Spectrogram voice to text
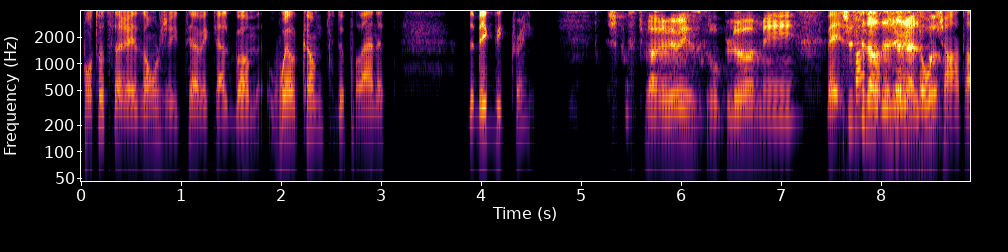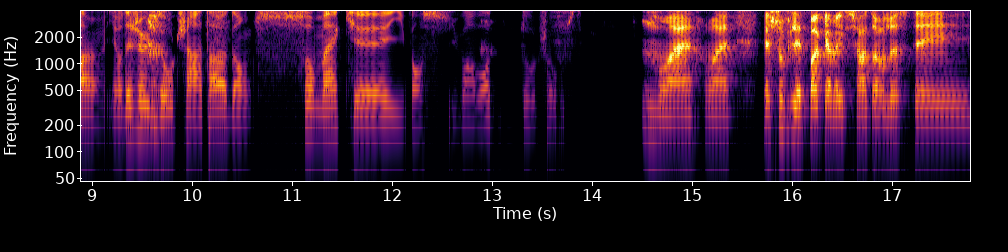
pour toutes ces raisons, j'ai été avec l'album Welcome to the Planet de Big Big Train. Je sais pas ce qui va arriver avec ce groupe-là, mais, mais si c'est leur déjà d'autres chanteurs. Ils ont déjà eu d'autres chanteurs, donc sûrement qu'ils vont, ils vont avoir d'autres choses. Ouais, ouais. Mais je trouve que l'époque avec ce chanteur-là, c'était,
